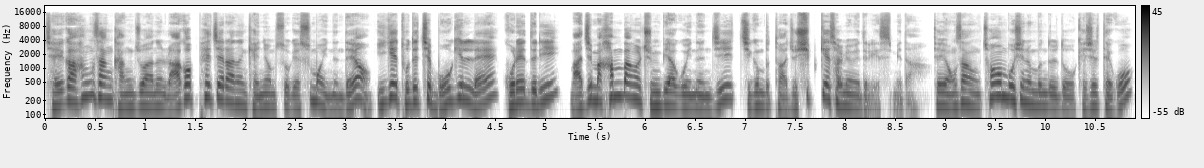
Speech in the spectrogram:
제가 항상 강조하는 락업 해제라는 개념 속에 숨어 있는데요. 이게 도대체 뭐길래 고래들이 마지막 한 방을 준비하고 있는지 지금부터 아주 쉽게 설명해 드리겠습니다. 제 영상 처음 보시는 분들 도 계실 테고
